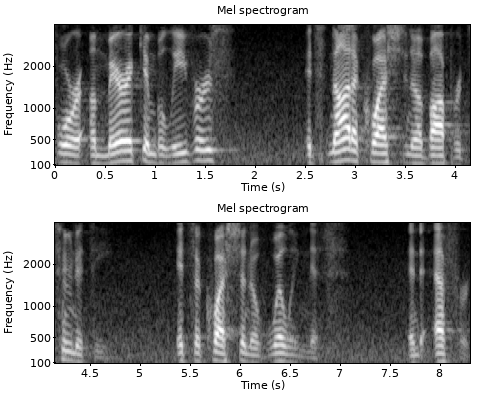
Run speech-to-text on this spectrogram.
for American believers, it's not a question of opportunity, it's a question of willingness and effort.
